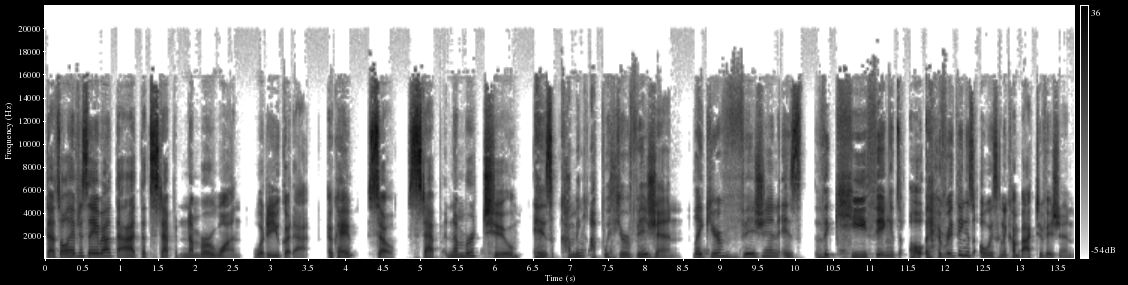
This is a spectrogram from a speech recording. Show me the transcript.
that's all I have to say about that. That's step number one. What are you good at? Okay. So step number two is coming up with your vision. Like your vision is the key thing. It's all, everything is always going to come back to vision.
